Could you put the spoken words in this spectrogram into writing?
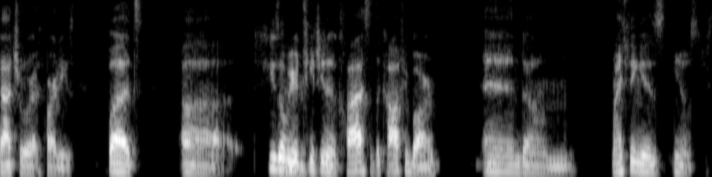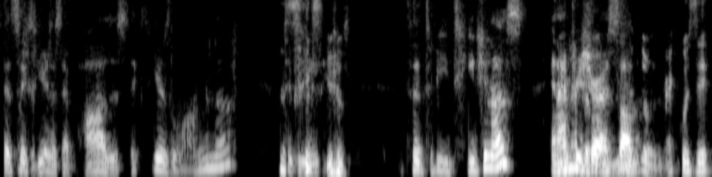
bachelorette parties. But uh she's over here Mm. teaching in a class at the coffee bar, and um my thing is, you know, she said six years. I said, pause. Is six years long enough to six be- years. to to be teaching us? And You I'm pretty the- sure I saw the requisite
